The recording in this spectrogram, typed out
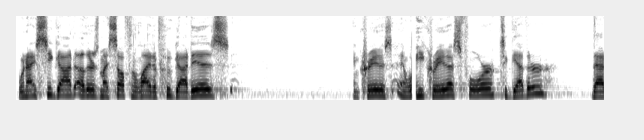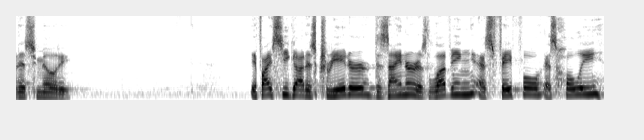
When I see God, others, myself in the light of who God is and create us and what He created us for together, that is humility. If I see God as creator, designer, as loving, as faithful, as holy,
